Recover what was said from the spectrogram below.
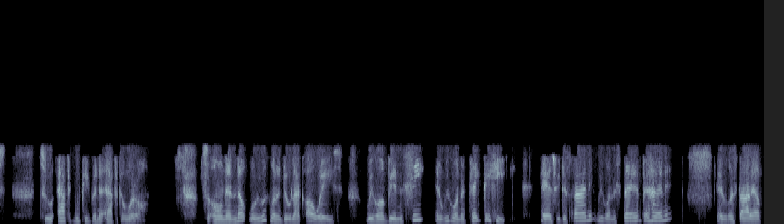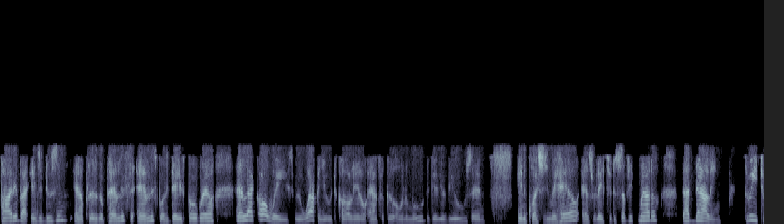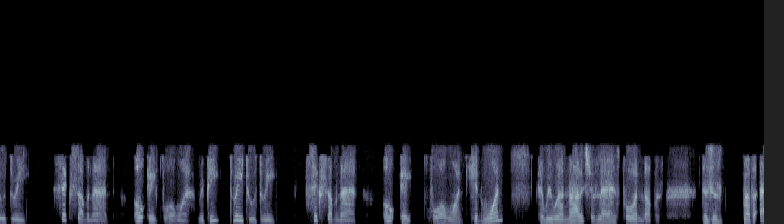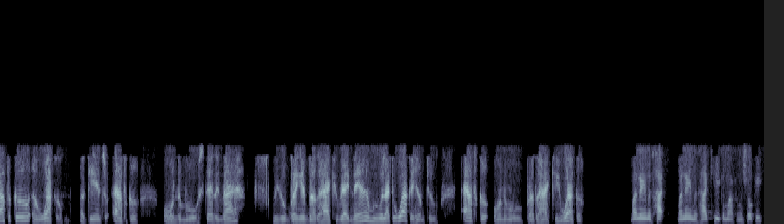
to African people in the African world. So on that note, what we're going to do, like always, we're going to be in the seat and we're going to take the heat. As we define it, we're going to stand behind it. And we're going to start our party by introducing our political panelists and analysts for today's program. And like always, we welcome you to call in on Africa on the Move to give your views and any questions you may have as relates to the subject matter by dialing 323 679 0841. Repeat, 323-679-0841. Hit 1, and we will acknowledge your last four numbers. This is Brother Africa, and welcome again to Africa on the Move. Standing by. We will bring in Brother Haki right now, and we would like to welcome him to Africa on the Move. Brother Haki, welcome. My name is ha- my name is Haki Kamafa Mashoki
